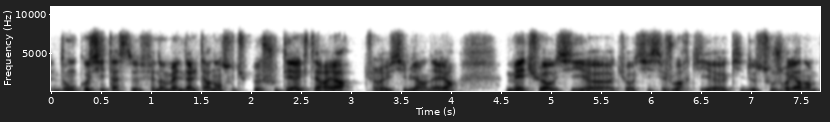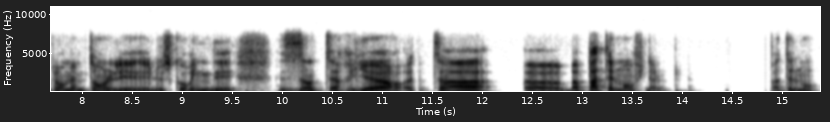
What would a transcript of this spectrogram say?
Donc aussi, tu as ce phénomène d'alternance où tu peux shooter à l'extérieur, tu réussis bien d'ailleurs, mais tu as aussi, euh, tu as aussi ces joueurs qui, euh, qui, dessous, je regarde un peu en même temps le scoring des intérieurs, euh, bah, pas tellement au final. Pas tellement.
